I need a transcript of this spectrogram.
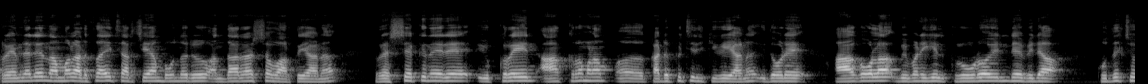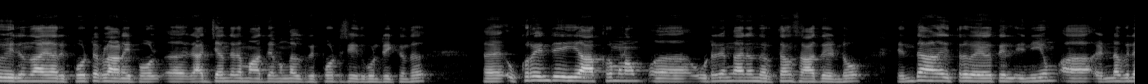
പ്രേംനലെ നമ്മൾ അടുത്തതായി ചർച്ച ചെയ്യാൻ പോകുന്ന ഒരു അന്താരാഷ്ട്ര വാർത്തയാണ്. റഷ്യക്ക് നേരെ യുക്രൈൻ ആക്രമണം കടുപ്പിച്ചിരിക്കുകയാണ്. ഇതോടെ ആഗോള വിപണിയിൽ ക്രൂഡ് ഓയിലിന്റെ വില കുതിച്ചുയരുന്നതായ റിപ്പോർട്ടുകളാണ് ഇപ്പോൾ രാജ്യാന്തര മാധ്യമങ്ങൾ റിപ്പോർട്ട് ചെയ്തുകൊണ്ടിരിക്കുന്നത്. ഉക്രൈന്റെ ഈ ആക്രമണം ഉടനെങ്ങാനും നിർത്താൻ സാധ്യതയുണ്ടോ? എന്താണ് ഇത്ര വേഗത്തിൽ ഇനിയും എണ്ണവില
